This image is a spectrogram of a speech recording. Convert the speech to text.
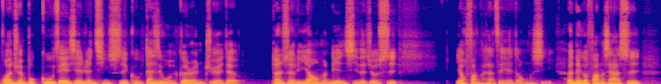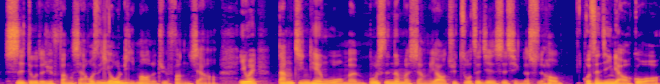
完全不顾这些人情世故。但是我个人觉得，断舍离要我们练习的就是要放下这些东西，而那个放下是适度的去放下，或是有礼貌的去放下哦。因为当今天我们不是那么想要去做这件事情的时候，我曾经聊过。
